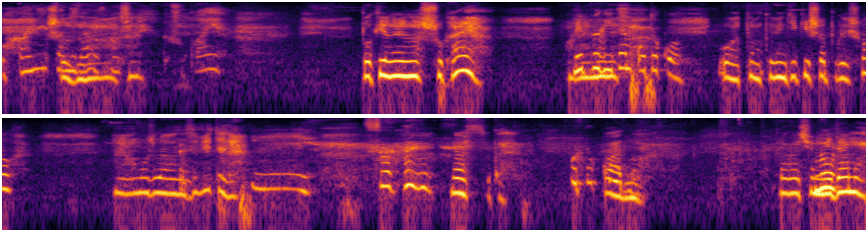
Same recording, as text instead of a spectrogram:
Охранник Що за нас? шукає. Поки він нас шукає. Ми перейдемо отако. О, там він тільки що прийшов. Ми його, можливо, не замітили. І? Нас, сука. Отако. Ладно. Коротше, Ну, ми йдемо.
